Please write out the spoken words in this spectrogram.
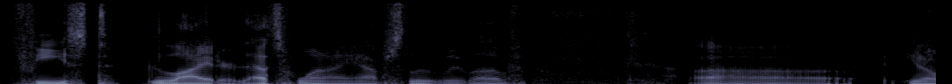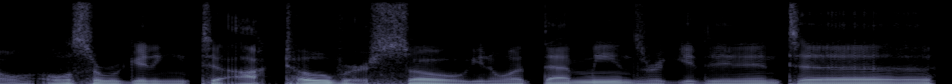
Feast glider. That's one I absolutely love. Uh, you know, also we're getting to October, so you know what that means. We're getting into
